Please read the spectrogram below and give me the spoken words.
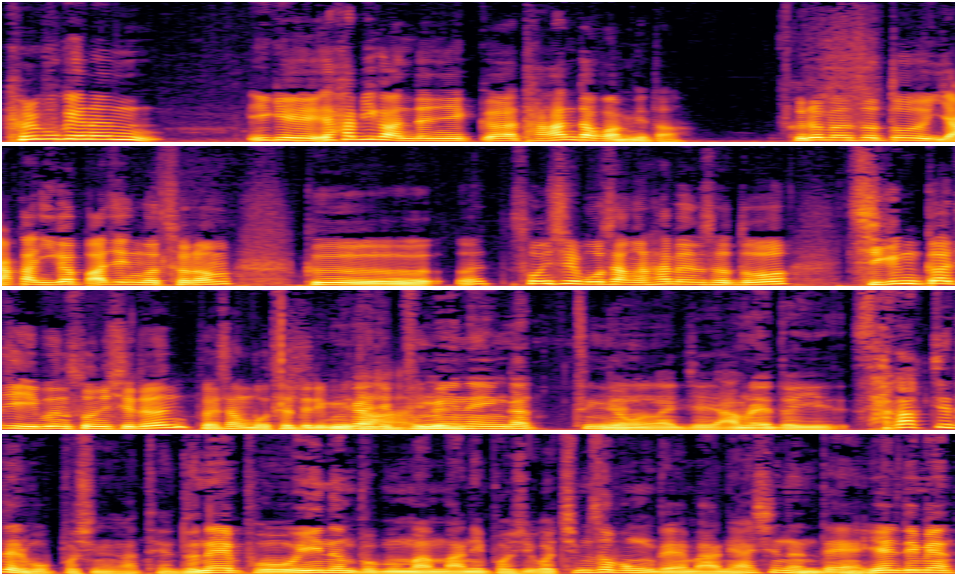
결국에는 이게 합의가 안 되니까 다 한다고 합니다. 그러면서 또 약간 이가 빠진 것처럼 그 어, 손실 보상을 하면서도 지금까지 입은 손실은 더 이상 못 해드립니다. 그러니까 국민의힘 같은 네. 경우가 이제 아무래도 이 사각지대를 못 보시는 것 같아요. 눈에 보이는 부분만 많이 보시고 침소봉대 많이 하시는데 음. 예를 들면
